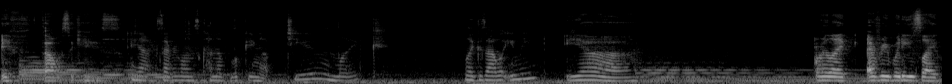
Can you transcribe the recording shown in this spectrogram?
if that was the case? Yeah, because everyone's kind of looking up to you and like, like, is that what you mean? Yeah. Or like everybody's like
